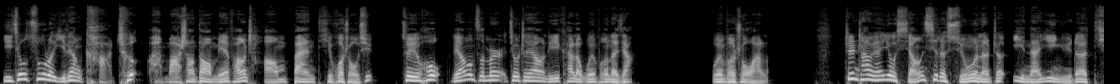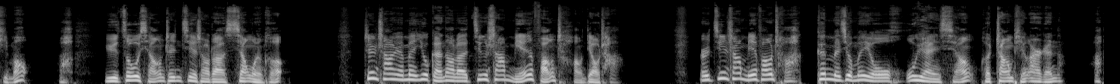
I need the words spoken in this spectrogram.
已经租了一辆卡车啊，马上到棉纺厂办提货手续。最后，两姊妹就这样离开了文峰的家。文峰说完了，侦查员又详细的询问了这一男一女的体貌啊，与邹祥珍介绍的相吻合。侦查员们又赶到了金沙棉纺厂调查，而金沙棉纺厂根本就没有胡远祥和张平二人呢。啊，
